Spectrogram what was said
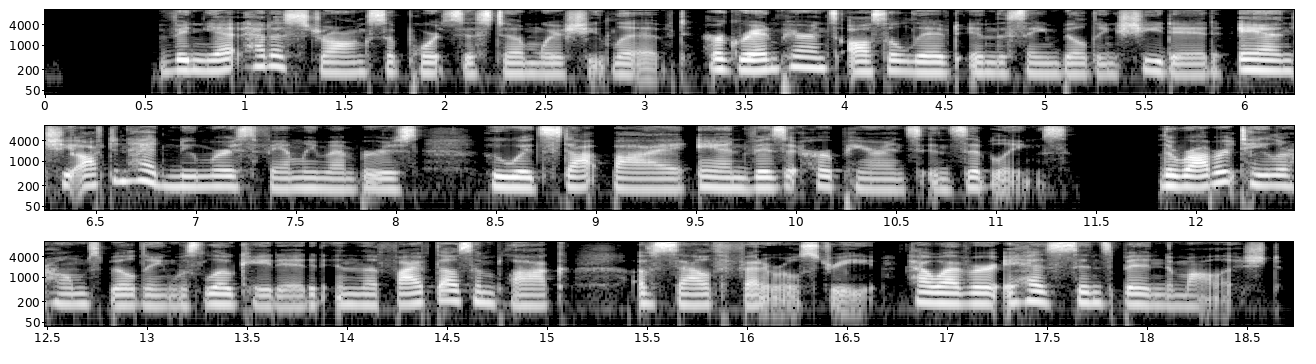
Vinyette had a strong support system where she lived. Her grandparents also lived in the same building she did, and she often had numerous family members who would stop by and visit her parents and siblings. The Robert Taylor Homes building was located in the 5000 block of South Federal Street. However, it has since been demolished.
